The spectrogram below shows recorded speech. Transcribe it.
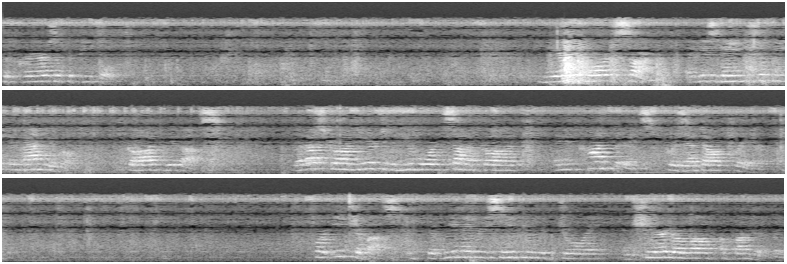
The prayers of the people. Mary bore a son, and his name shall be Emmanuel, God with us. Let us draw near to the newborn Son of God, and in confidence present our prayer. For each of us, that we may receive you with joy and share your love abundantly.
